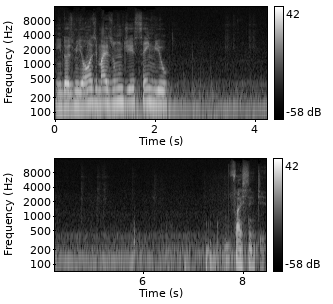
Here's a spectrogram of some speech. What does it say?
Em 2011, mais um de 100 mil. Faz sentido.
